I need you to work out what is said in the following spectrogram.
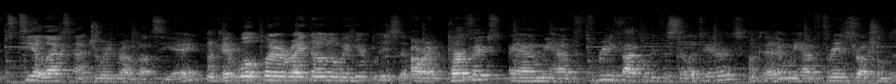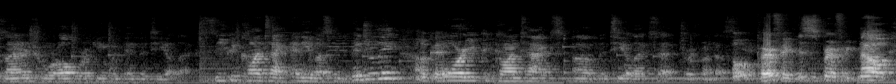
It's tlx at georgebrown.ca. Okay, we'll put it right down over here, please. All right, perfect. And we have three faculty facilitators, Okay. and we have three instructional designers who are all working within the TLX. So you can contact any of us individually, Okay. or you could contact um, the TLX at georgebrown.ca. Oh, perfect. This is perfect. Now,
